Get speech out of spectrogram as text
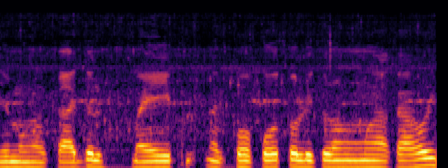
Yung mga kadol, may nagpopotol ito ng mga kahoy.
